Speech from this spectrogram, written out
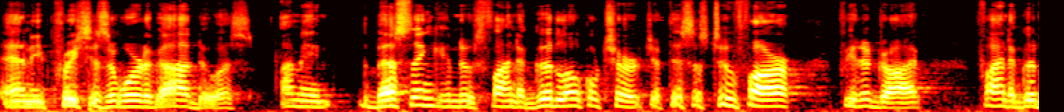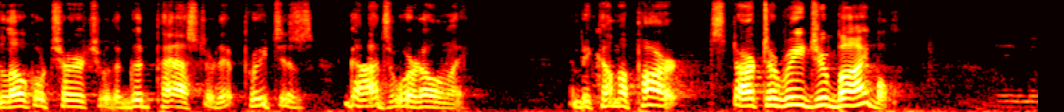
and he preaches the Word of God to us. I mean, the best thing you can do is find a good local church. If this is too far for you to drive, find a good local church with a good pastor that preaches God's word only and become a part. Start to read your Bible. Amen.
